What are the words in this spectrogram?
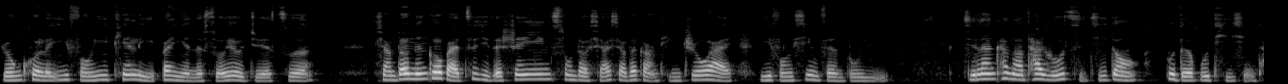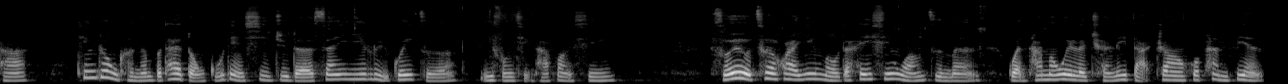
容括了伊冯一天里扮演的所有角色。想到能够把自己的声音送到狭小的岗亭之外，伊冯兴奋不已。吉兰看到他如此激动，不得不提醒他：听众可能不太懂古典戏剧的三一律规则。伊冯请他放心。所有策划阴谋的黑心王子们，管他们为了权力打仗或叛变，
